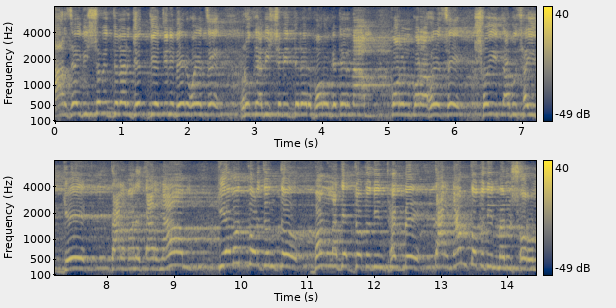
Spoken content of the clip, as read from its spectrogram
আর যেই বিশ্ববিদ্যালয়ের গেট দিয়ে তিনি বের হয়েছে, রোকেয়া বিশ্ববিদ্যালয়ের বড় গেটের নাম করণ করা হয়েছে, শহীদ আবু সাইদ গেট। তার মানে তার নাম কিয়ামত পর্যন্ত বাংলাদেশ যতদিন থাকবে, তার নাম ততদিন মানুষ স্মরণ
